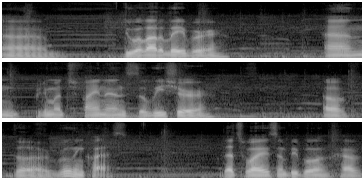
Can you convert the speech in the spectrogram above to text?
uh, do a lot of labor and pretty much finance the leisure of the ruling class. That's why some people have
